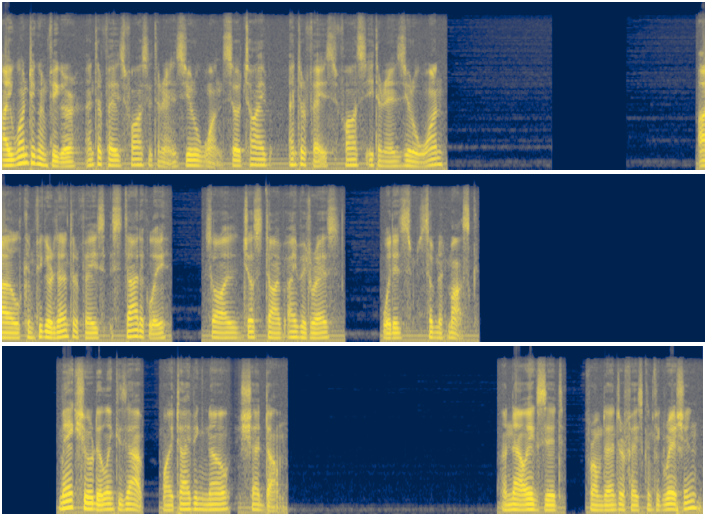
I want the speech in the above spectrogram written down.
I want to configure interface fast ethernet 01 so type interface fast ethernet 01 I'll configure the interface statically, so I'll just type IP address with its subnet mask. Make sure the link is up by typing no shutdown. And now exit from the interface configuration.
